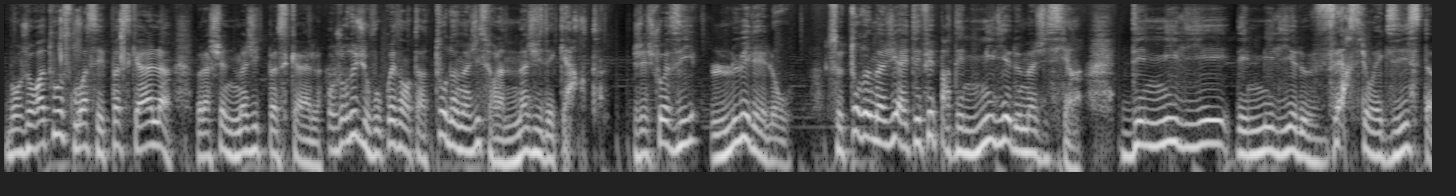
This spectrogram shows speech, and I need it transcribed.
Bonjour à tous, moi c'est Pascal de la chaîne Magique Pascal. Aujourd'hui je vous présente un tour de magie sur la magie des cartes. J'ai choisi l'huile et l'eau. Ce tour de magie a été fait par des milliers de magiciens. Des milliers, des milliers de versions existent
